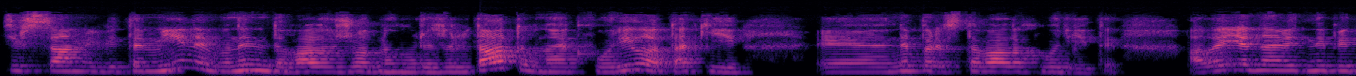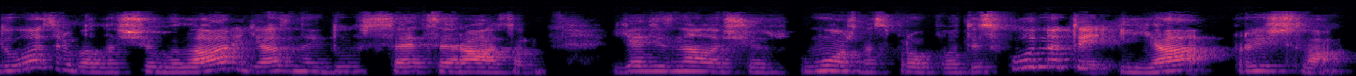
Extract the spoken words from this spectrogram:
ті ж самі вітаміни, вони не давали жодного результату. Вона як хворіла, так і е, не переставала хворіти. Але я навіть не підозрювала, що в Елар я знайду все це разом. Я дізналася, що можна спробувати схуднути, і я прийшла.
